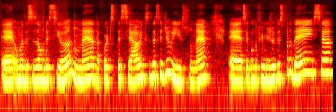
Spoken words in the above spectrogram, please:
é, uma decisão desse ano, né, da Corte Especial em que se decidiu isso, né? É, segundo firme jurisprudência,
